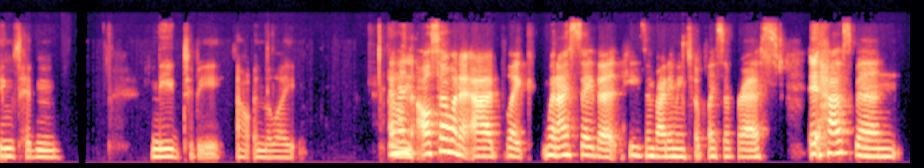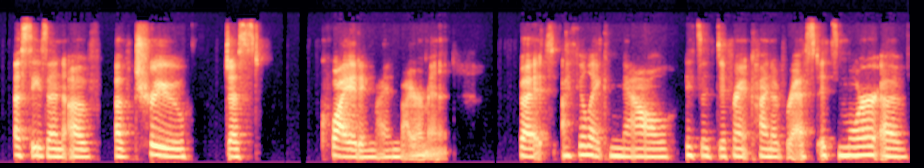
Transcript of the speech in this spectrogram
things hidden need to be out in the light. And um, then also I want to add like when I say that he's inviting me to a place of rest, it has been a season of of true just quieting my environment. But I feel like now it's a different kind of rest. It's more of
